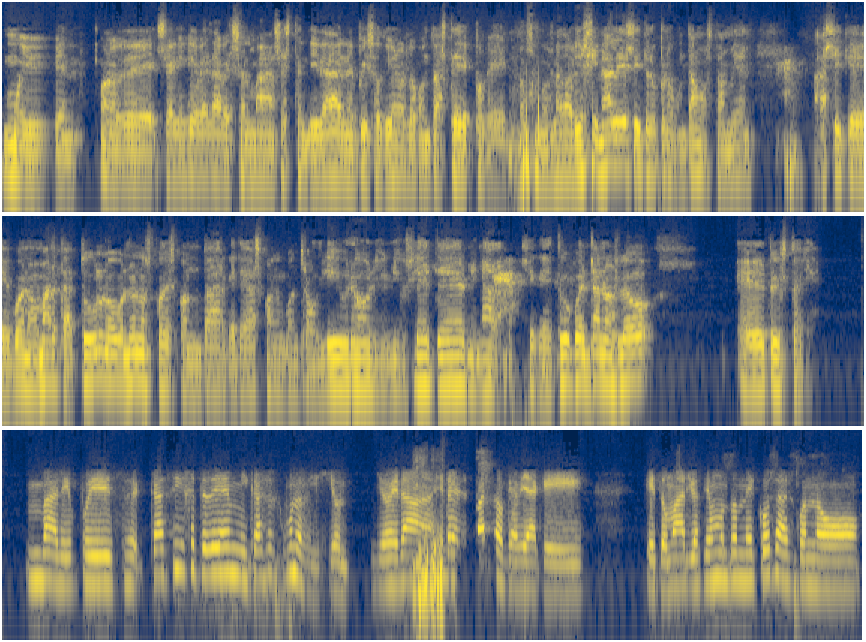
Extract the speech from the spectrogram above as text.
Muy bien. Bueno, si alguien quiere ver la versión más extendida, en el episodio nos lo contaste porque no somos nada originales y te lo preguntamos también. Así que, bueno, Marta, tú no, no nos puedes contar que te has encontrado un libro, ni un newsletter, ni nada. Así que tú cuéntanoslo, eh, tu historia. Vale, pues casi GTD en mi caso es como una religión. Yo era, era el paso que había que, que tomar. Yo hacía un montón de cosas cuando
